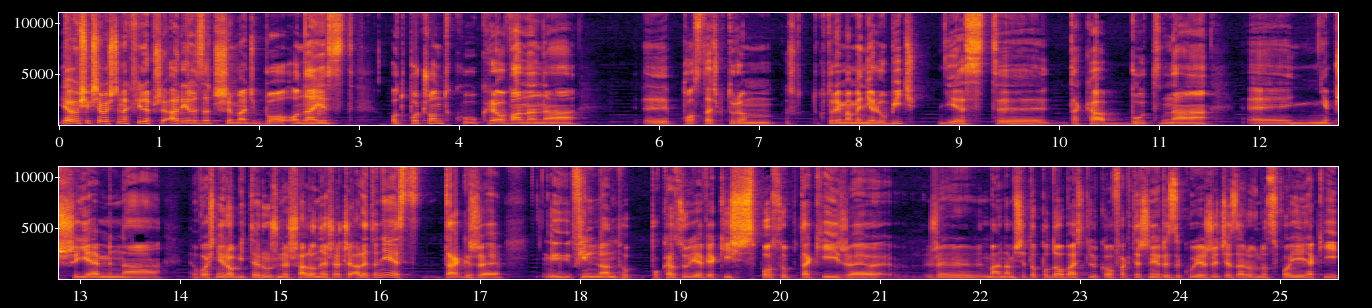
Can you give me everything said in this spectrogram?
Ja bym się chciał jeszcze na chwilę przy Ariel zatrzymać, bo ona mhm. jest od początku kreowana na y, postać, którą, której mamy nie lubić. Jest y, taka butna, y, nieprzyjemna, właśnie robi te różne szalone rzeczy, ale to nie jest tak, że film nam pokazuje w jakiś sposób taki, że, że ma nam się to podobać, tylko faktycznie ryzykuje życie zarówno swoje, jak i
